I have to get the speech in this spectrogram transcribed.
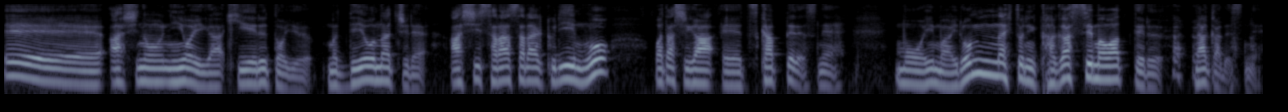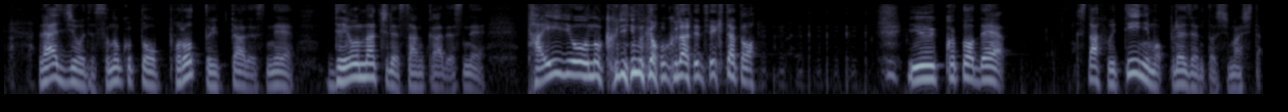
えー、足の匂いが消えるという、まあ、デオナチュレ足サラサラクリームを私が、えー、使ってですねもう今いろんな人に嗅がせ回ってる中ですね ラジオでそのことをポロッと言ったらですねデオナチュレさんからですね大量のクリームが送られてきたと。いうことでスタッフ T にもプレゼントしました。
